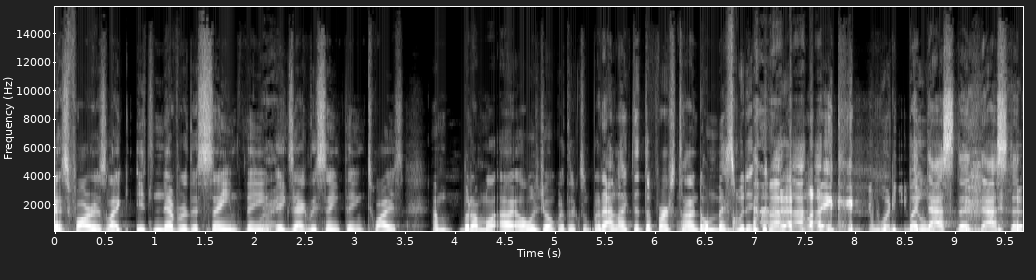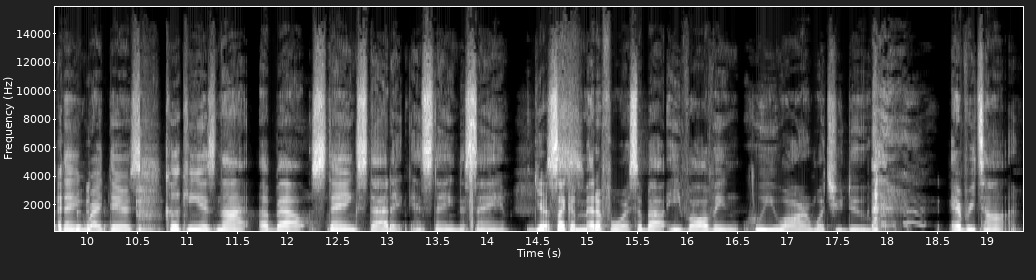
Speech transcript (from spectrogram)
as far as like it's never the same thing, Right. exactly same thing twice. I'm but I'm I always joke with her, but I liked it the first time. Don't mess with it. like what are you But doing? that's the that's the thing right there. Is cooking is not about staying static and staying the same. yes. It's like a metaphor. It's about evolving who you are and what you do every time.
